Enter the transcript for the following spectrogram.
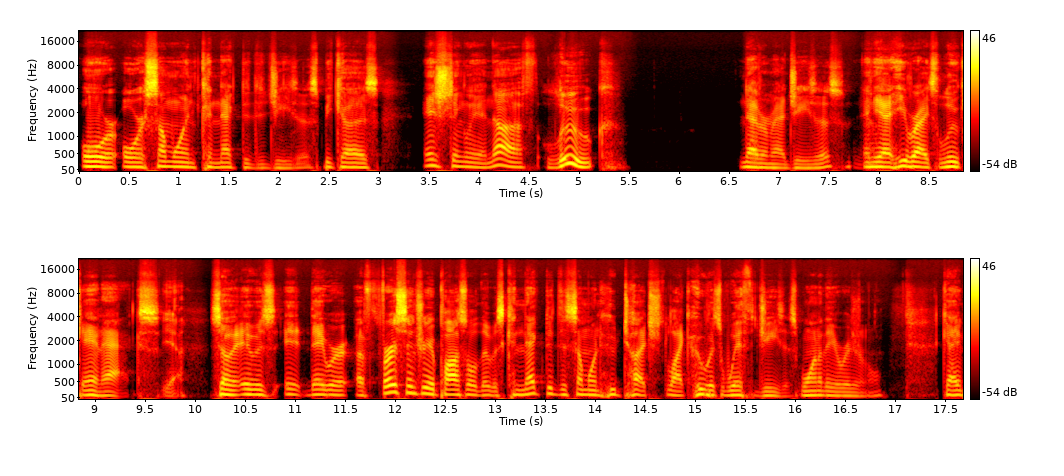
or or someone connected to Jesus because interestingly enough Luke never met Jesus and yet he writes Luke and Acts Yeah. so it was it they were a first century apostle that was connected to someone who touched like who was with Jesus, one of the original. Okay?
